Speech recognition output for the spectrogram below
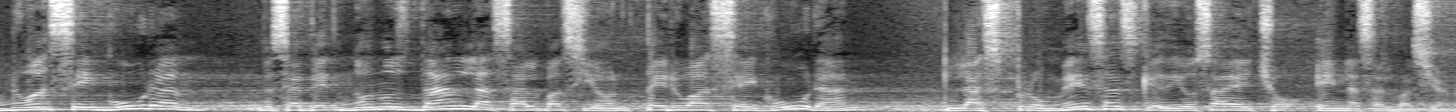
no aseguran, o sea, no nos dan la salvación, pero aseguran las promesas que Dios ha hecho en la salvación.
